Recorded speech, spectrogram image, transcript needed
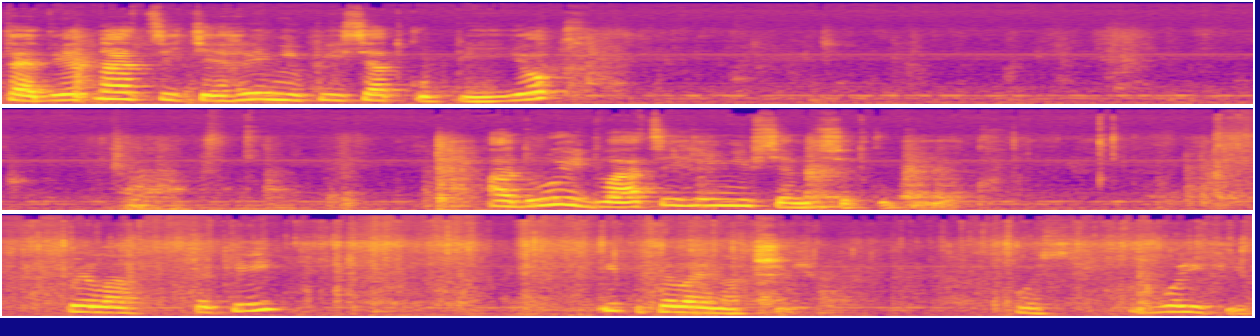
те 19 гривень 50 копійок. А другий 20 гривень 70 копійок. Купила такий і купила інакший. Ось, двоє хліба.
